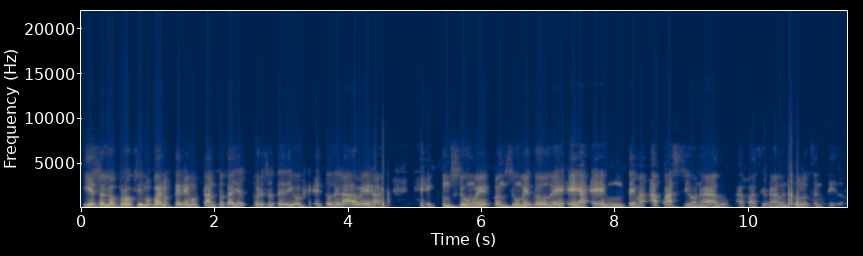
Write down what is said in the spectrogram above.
Y eso es lo próximo. Bueno, tenemos tanto taller, por eso te digo, esto de las abejas consume, consume todo. Es, es, un tema apasionado, apasionado en todos los sentidos.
